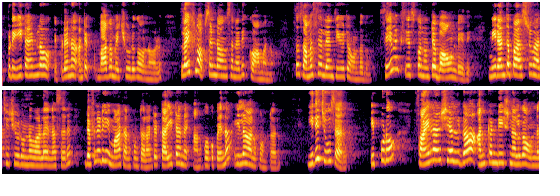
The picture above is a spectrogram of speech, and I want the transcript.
ఇప్పుడు ఈ టైంలో ఎప్పుడైనా అంటే బాగా మెచ్యూర్డ్గా ఉన్నవాళ్ళు లైఫ్లో అప్స్ అండ్ డౌన్స్ అనేది కామన్. సో సమస్య లేని జీవితం ఉండదు. సేవింగ్స్ చేసుకొని ఉంటే బాగుండేది. మీరెంత పాజిటివ్ యాటిట్యూడ్ ఉన్న వాళ్ళైనా సరే డెఫినెట్గా ఈ మాట అనుకుంటారు. అంటే టైట్ అని అనుకోకపోయినా ఇలా అనుకుంటారు. ఇది చూశారు. ఇప్పుడు ఫైనాన్షియల్గా అన్కండిషనల్గా ఉన్న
